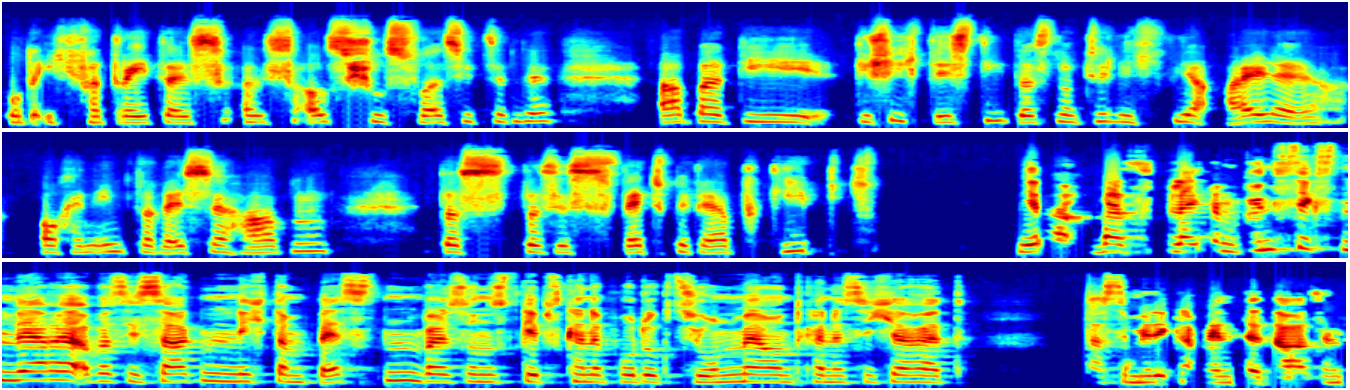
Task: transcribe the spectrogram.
oder ich vertrete es als Ausschussvorsitzende. Aber die Geschichte ist die, dass natürlich wir alle auch ein Interesse haben, dass, dass es Wettbewerb gibt ja, was vielleicht am günstigsten wäre, aber Sie sagen nicht am besten, weil sonst gäbe es keine Produktion mehr und keine Sicherheit, dass die Medikamente da sind.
